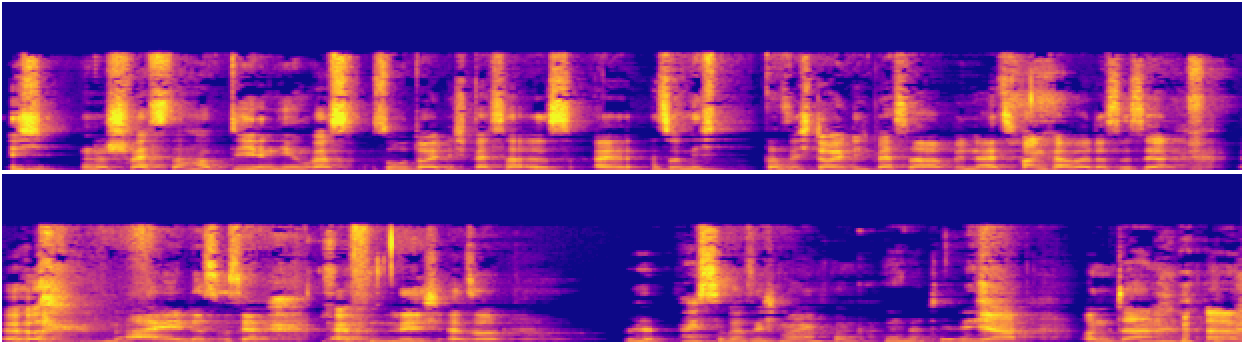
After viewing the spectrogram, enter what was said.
ich eine Schwester habe, die in irgendwas so deutlich besser ist. Also nicht, dass ich deutlich besser bin als Franka, aber das ist ja, äh, nein, das ist ja öffentlich. Also, weißt du, was ich meine, Franka? Ja, natürlich. Ja, und dann ähm,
